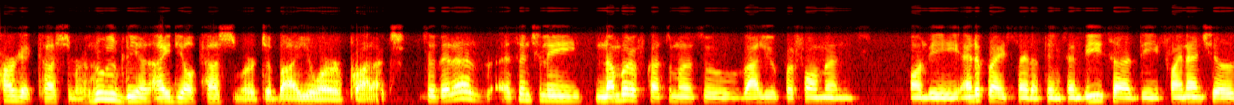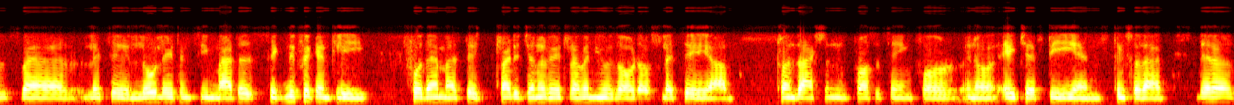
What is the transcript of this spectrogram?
target customer. Who would be an ideal customer to buy your products? So there are essentially number of customers who value performance on the enterprise side of things. And these are the financials where, let's say, low latency matters significantly for them as they try to generate revenues out of, let's say, um, transaction processing for, you know, HFT and things like that. There are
